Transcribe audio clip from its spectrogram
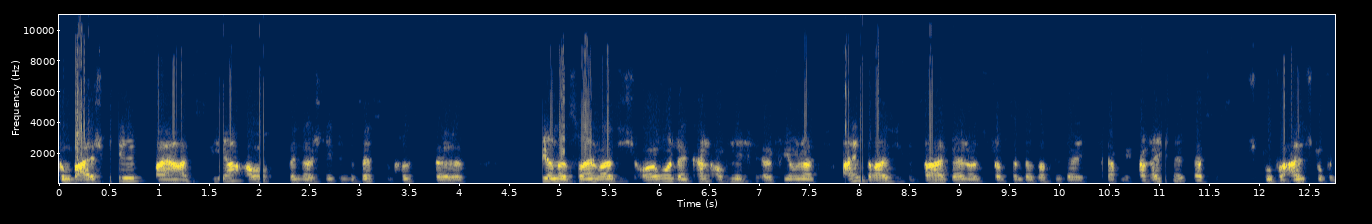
Zum Beispiel bei Hartz IV, auch wenn da steht im Gesetz, du kriegst äh, 432 Euro, dann kann auch nicht äh, 431 gezahlt werden. Und ich sind das auf hinterher, ich habe mich verrechnet. Das ist Stufe 1, Stufe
